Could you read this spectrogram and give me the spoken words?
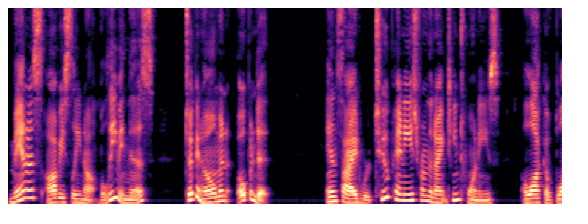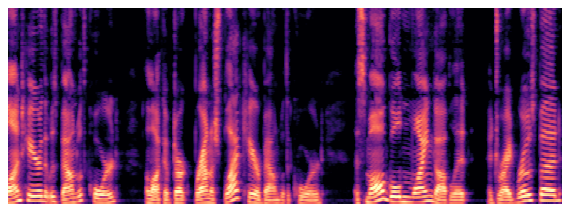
Mannis, obviously not believing this, took it home and opened it. Inside were two pennies from the 1920s, a lock of blonde hair that was bound with cord, a lock of dark brownish black hair bound with a cord, a small golden wine goblet, a dried rosebud,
